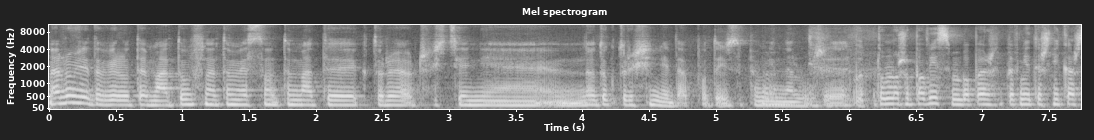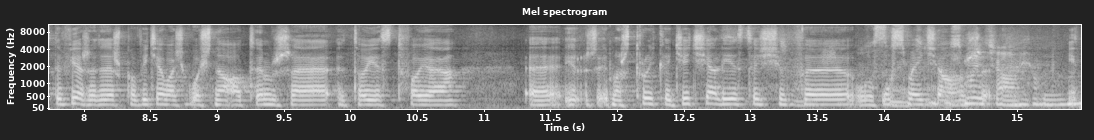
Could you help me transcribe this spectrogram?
na luzie do wielu tematów, natomiast są tematy, które oczywiście nie, no, do których się nie da podejść zupełnie na luzie. To może powiedzmy, bo pe- pewnie też nie każdy wie, że ty też powiedziałaś głośno o tym, że to jest twoja... e, masz trójkę dzieci, ale jesteś w Ósmej. ciąży. Ósmej ciąży. I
